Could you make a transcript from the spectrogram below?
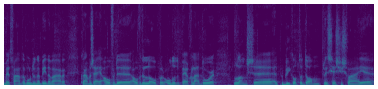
met vader en moeder naar binnen waren... kwamen zij over de, over de loper onder de pergola door... langs het publiek op de Dam, prinsesjes zwaaien...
